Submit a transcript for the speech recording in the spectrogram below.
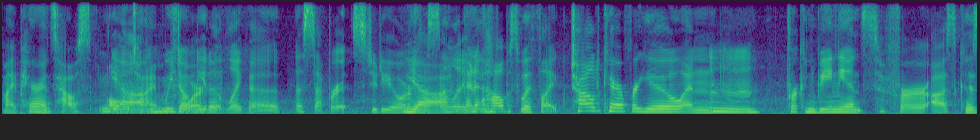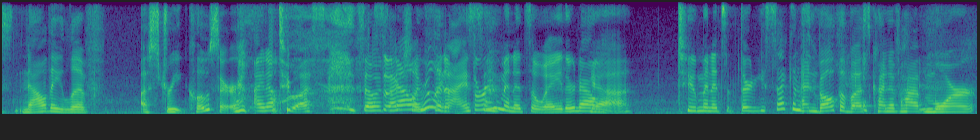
my parents' house all the time. We don't need a like a, a separate studio or yeah, facility, and it helps with like childcare for you and Mm-hmm. For convenience for us because now they live a street closer. I know. to us, so it's So actually really nice. Three minutes away, they're now yeah, two minutes and thirty seconds. and both of us kind of have more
